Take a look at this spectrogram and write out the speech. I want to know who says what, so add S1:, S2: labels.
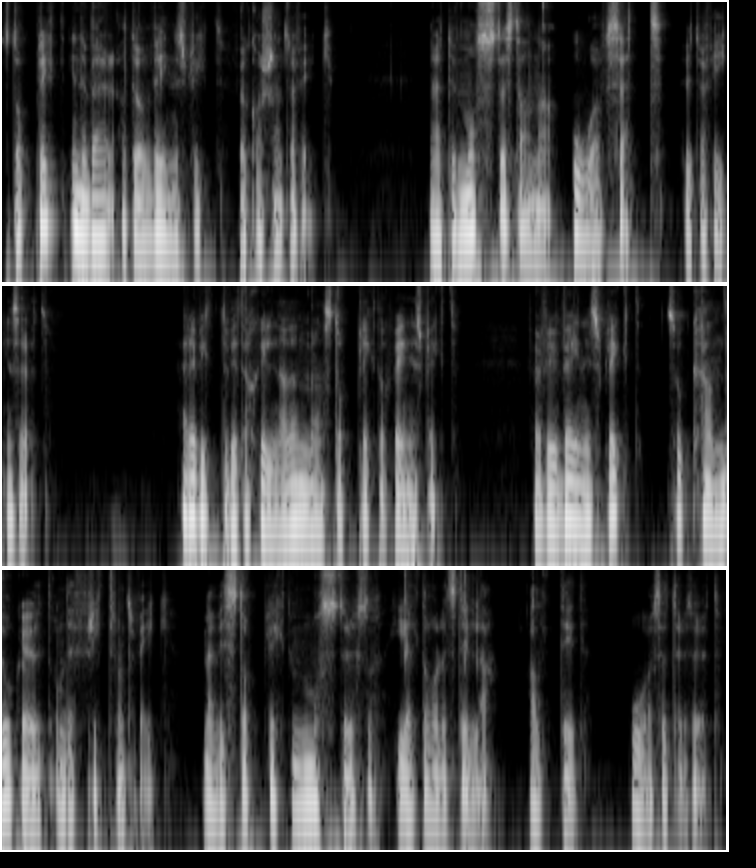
S1: Stopplikt innebär att du har väjningsplikt för korsande trafik. Men att du måste stanna oavsett hur trafiken ser ut. Här är det viktigt att veta skillnaden mellan stopplikt och väjningsplikt. För vid väjningsplikt så kan du åka ut om det är fritt från trafik. Men vid stopplikt måste du stå helt och hållet stilla, alltid, oavsett hur det ser ut.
